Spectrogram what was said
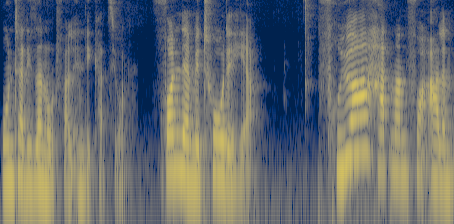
unter dieser Notfallindikation. Von der Methode her. Früher hat man vor allem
